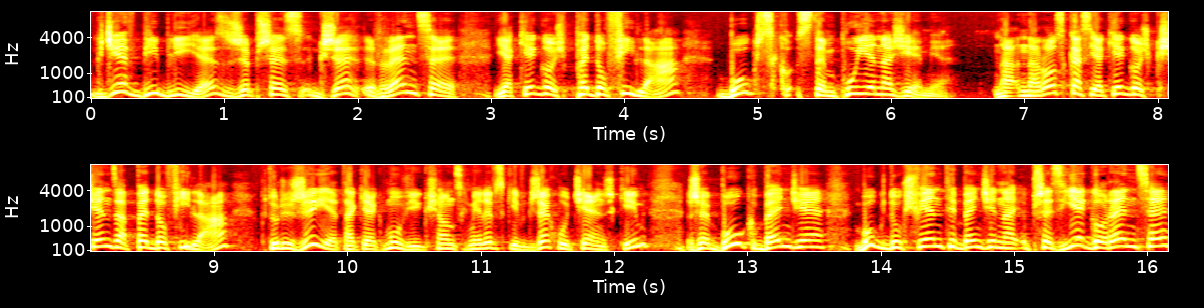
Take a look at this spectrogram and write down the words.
Gdzie w Biblii jest, że przez grze, ręce jakiegoś pedofila Bóg stępuje na ziemię? Na, na rozkaz jakiegoś księdza pedofila, który żyje, tak jak mówi ksiądz Chmielewski, w grzechu ciężkim, że Bóg będzie, Bóg Duch Święty będzie na, przez jego ręce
